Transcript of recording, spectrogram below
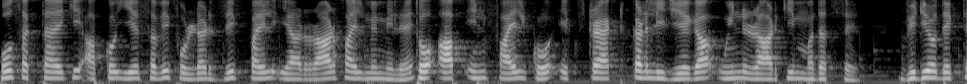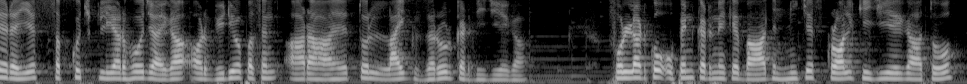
हो सकता है कि आपको ये सभी फोल्डर जिप फ़ाइल या रार फ़ाइल में मिले तो आप इन फ़ाइल को एक्सट्रैक्ट कर लीजिएगा विन रार की मदद से। वीडियो देखते रहिए, सब कुछ क्लियर हो जाएगा और वीडियो पसंद आ रहा है तो लाइक ज़रूर कर दीजिएगा। फोल्डर को ओपन करने के बाद नीचे स्क्रॉल कीजिएगा तो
